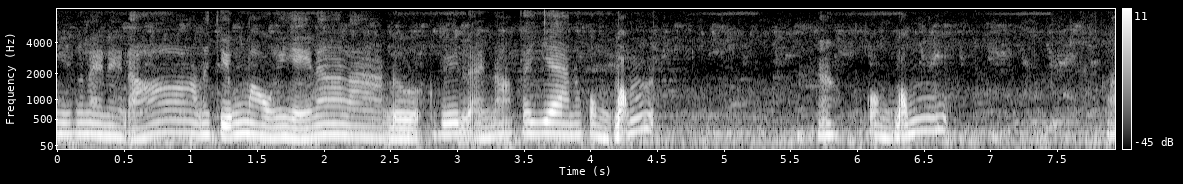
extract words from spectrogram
Như cái này này đó nó chuyển màu như vậy nó là được. Với lại nó cái da nó còn bóng. Đó, còn bóng. Đó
